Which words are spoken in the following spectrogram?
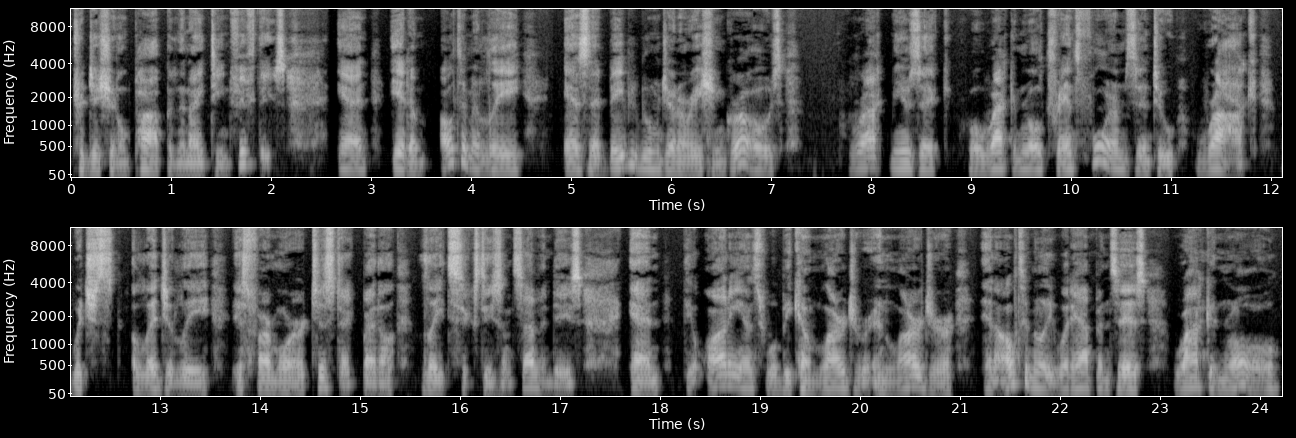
traditional pop in the 1950s and it um, ultimately as that baby boom generation grows, rock music, well, rock and roll transforms into rock, which allegedly is far more artistic by the late 60s and 70s. And the audience will become larger and larger. And ultimately, what happens is rock and roll,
